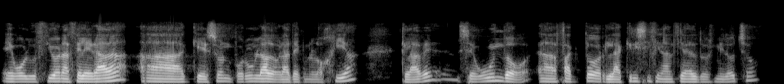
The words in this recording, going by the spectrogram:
evolución acelerada, que son, por un lado, la tecnología, Segundo ah, factor, la crisis financiera del 2008.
